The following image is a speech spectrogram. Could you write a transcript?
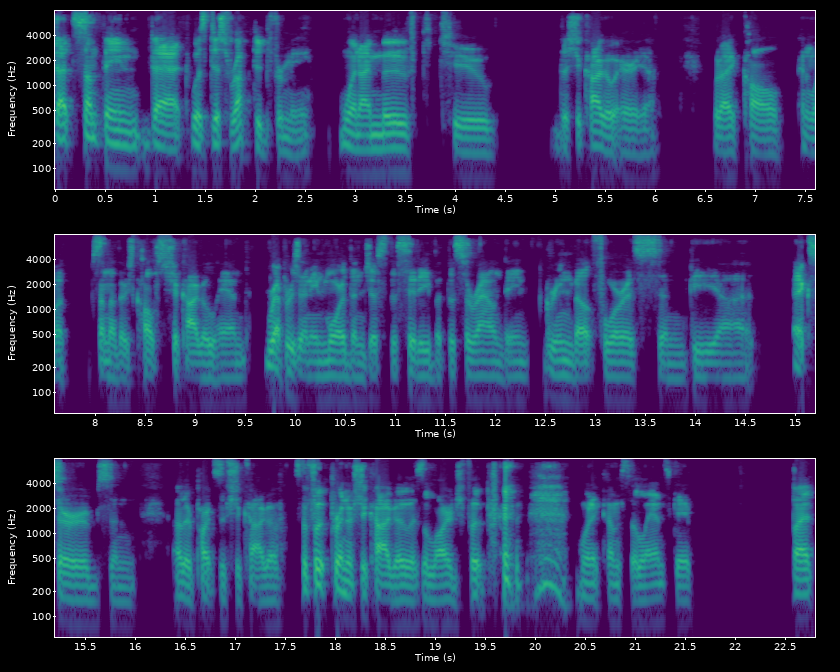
That's something that was disrupted for me when I moved to the Chicago area, what I call and what some others call Chicagoland, representing more than just the city, but the surrounding greenbelt forests and the uh, exurbs and other parts of Chicago. So the footprint of Chicago is a large footprint when it comes to landscape. But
